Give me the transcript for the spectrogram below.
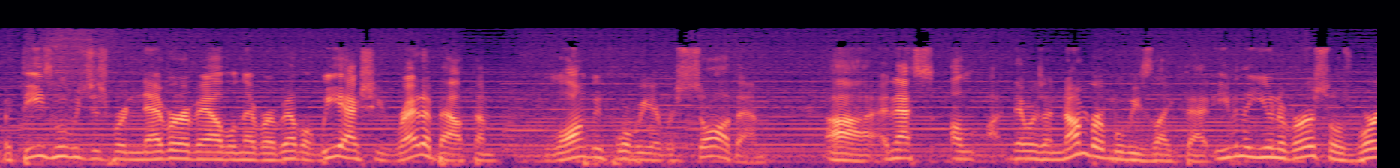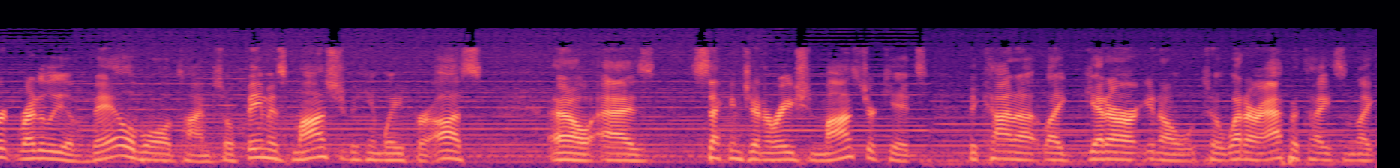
But these movies just were never available never available. We actually read about them long before we ever saw them. Uh, and that's a, there was a number of movies like that. Even the universals weren't readily available all the time. So famous monsters became a way for us you know, as second generation monster kids to kind of like get our, you know, to whet our appetites and like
